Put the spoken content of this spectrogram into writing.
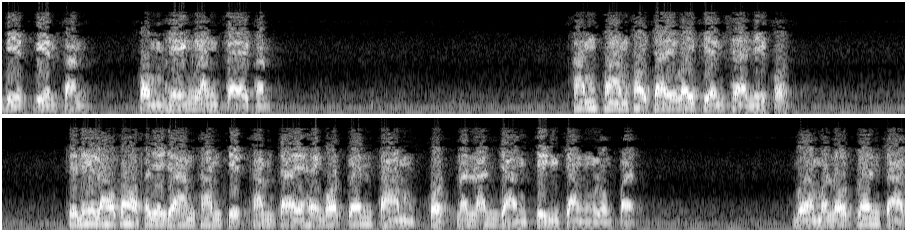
เบียดเบียนกันข่มเหงลังแกกันทำความเข้าใจไว้เพียงแค่นี้ก่อน ทีนี้เราก็พยายามทำจิตทำใจให้งดเว้นตามกฎนั้นๆอย่างจริงจังลงไป เมื่อมนุษย์เว้นจาก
